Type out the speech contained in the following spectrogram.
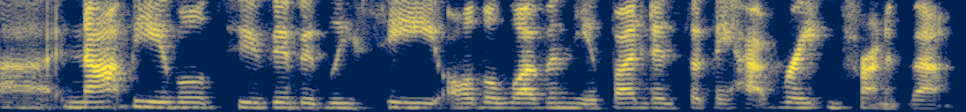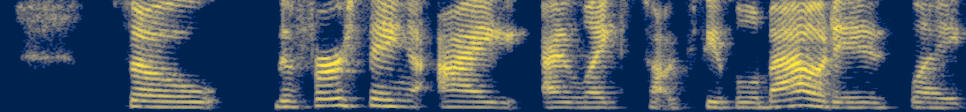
uh, not be able to vividly see all the love and the abundance that they have right in front of them. So the first thing I I like to talk to people about is like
